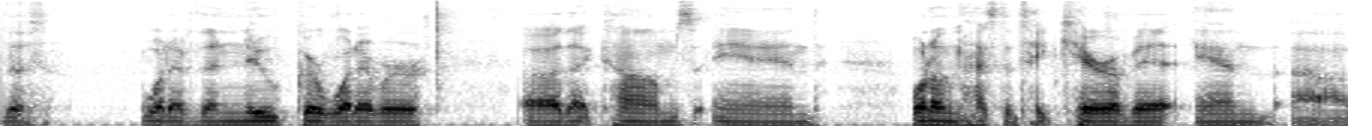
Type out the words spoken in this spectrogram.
the whatever the nuke or whatever uh, that comes, and one of them has to take care of it, and uh,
